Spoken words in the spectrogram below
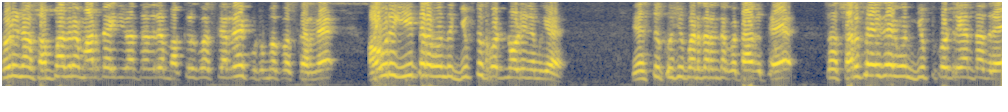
ನೋಡಿ, ನಾವು ಸಂಪಾದನೆ ಮಾಡ್ತಾ ಇದೀವಿ ಅಂತಂದ್ರೆ ಮಕ್ಕಳಿಗೋಸ್ಕರನೇ, ಕುಟುಂಬಕ್ಕೋಸ್ಕರನೇ, ಅವ್ರಿಗೆ ಈ ತರ ಒಂದು ಗಿಫ್ಟ್ ಕೊಟ್ಟು ನೋಡಿ ನಿಮ್ಗೆ. ಎಷ್ಟು ಖುಷಿ ಪಡ್ತಾರೆ ಅಂತ ಗೊತ್ತಾಗುತ್ತೆ. ಸೊ ಸರ್ಪ್ರೈಸ್ ಆಗಿ ಒಂದು ಗಿಫ್ಟ್ ಕೊಟ್ರಿ ಅಂತಂದ್ರೆ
